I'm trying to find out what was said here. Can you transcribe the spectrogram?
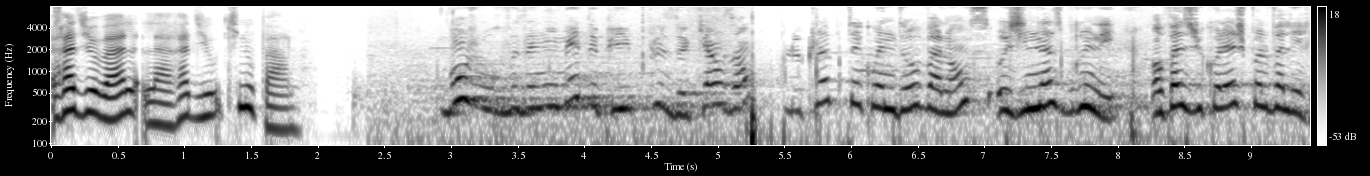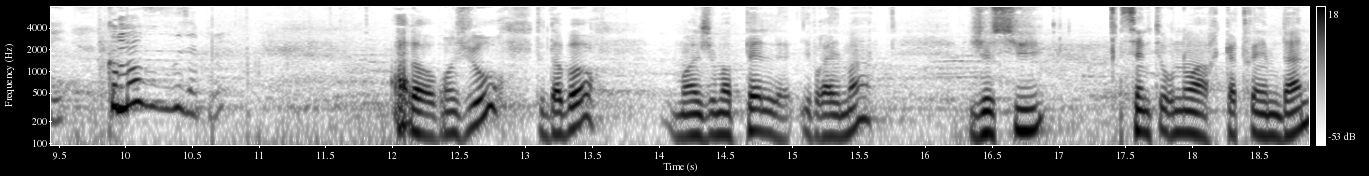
Radio Val, la radio qui nous parle. Bonjour, vous animez depuis plus de 15 ans le club Taekwondo Valence au gymnase Brunet, en face du collège Paul Valéry. Comment vous vous appelez? Alors, bonjour, tout d'abord. Moi, je m'appelle Ibrahima. Je suis ceinture noire, quatrième dan.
